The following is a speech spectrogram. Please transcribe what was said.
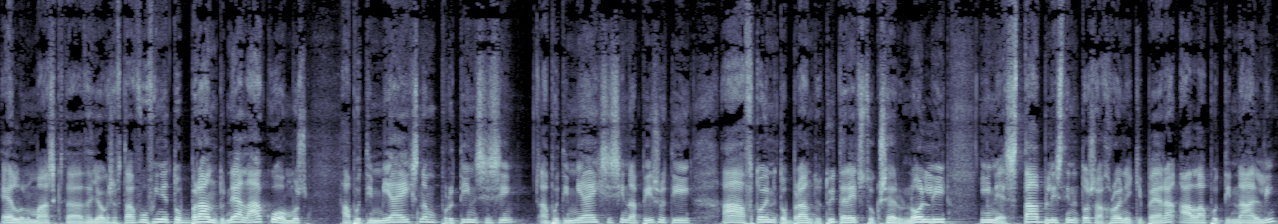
Elon Musk τα, τα διώξει αυτά, αφού είναι το brand του. Ναι, αλλά άκου όμως, από τη μία έχεις να μου προτείνεις εσύ, από τη μία έχεις εσύ να πεις ότι α, αυτό είναι το brand του Twitter, έτσι το ξέρουν όλοι, είναι established, είναι τόσα χρόνια εκεί πέρα, αλλά από την άλλη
